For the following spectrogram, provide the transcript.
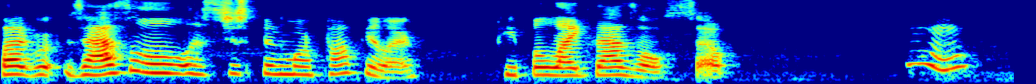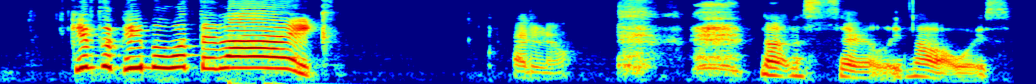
But Zazzle has just been more popular. People like Zazzle, so hmm, give the people what they like. I don't know. not necessarily, not always.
